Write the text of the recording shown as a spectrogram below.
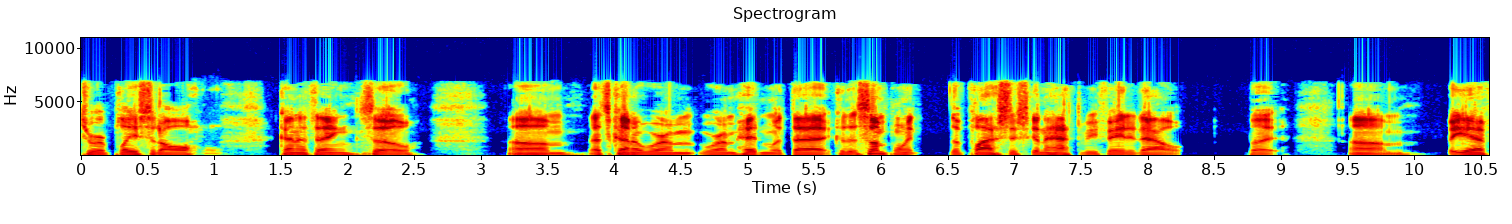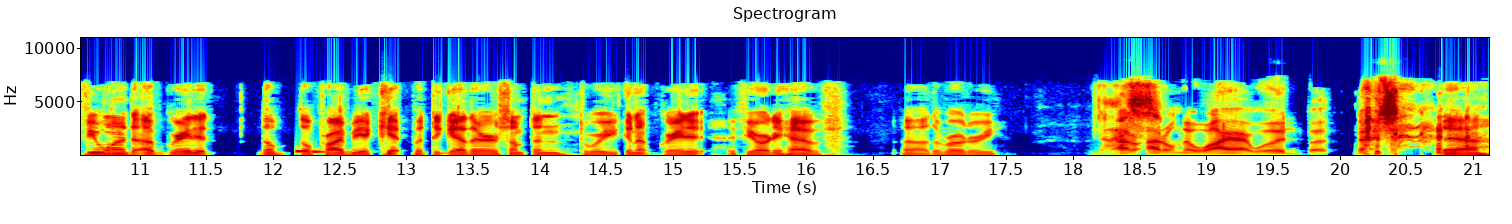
to replace it all Mhm. kind of thing. So, Um, that's kind of where I'm where I'm heading with that because at some point the plastic's going to have to be faded out. But um, but yeah, if you wanted to upgrade it, there'll there'll probably be a kit put together or something to where you can upgrade it if you already have uh, the rotary. I don't, I don't know why I would, but Yeah.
